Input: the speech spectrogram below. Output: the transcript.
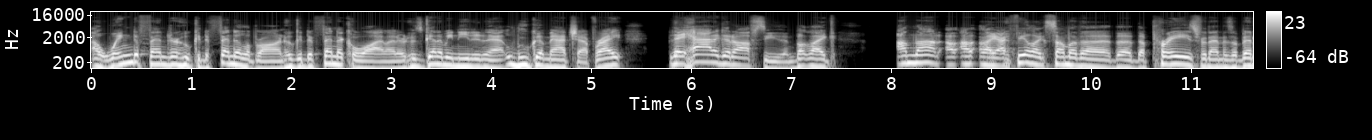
A wing defender who can defend a LeBron, who can defend a Kawhi Leonard, who's going to be needed in that Luka matchup, right? They had a good offseason, but like, I'm not. I, I, feel like some of the the the praise for them has been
